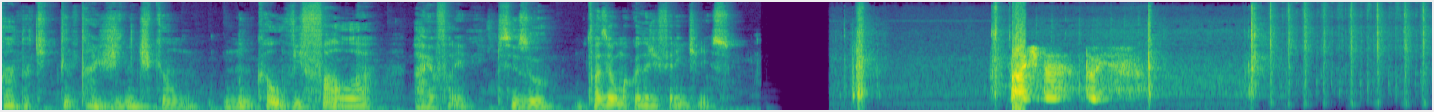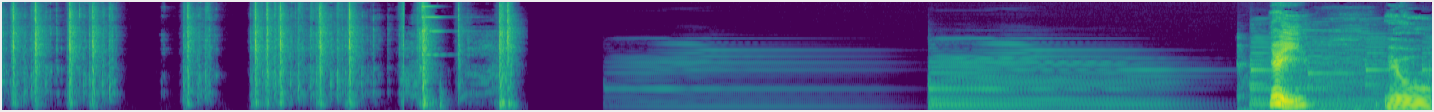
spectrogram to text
Mano, tinha tanta gente que eu nunca ouvi falar. Aí eu falei, preciso fazer alguma coisa diferente nisso. Página E aí, eu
